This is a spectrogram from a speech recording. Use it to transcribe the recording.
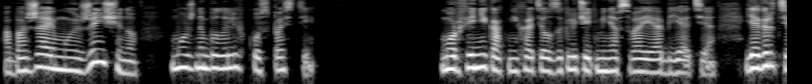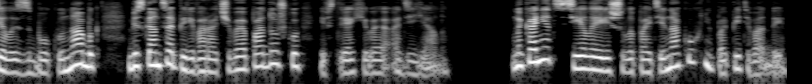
обожаемую женщину можно было легко спасти. Морфий никак не хотел заключить меня в свои объятия. Я вертелась сбоку на бок, без конца переворачивая подушку и встряхивая одеяло. Наконец села и решила пойти на кухню попить воды.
